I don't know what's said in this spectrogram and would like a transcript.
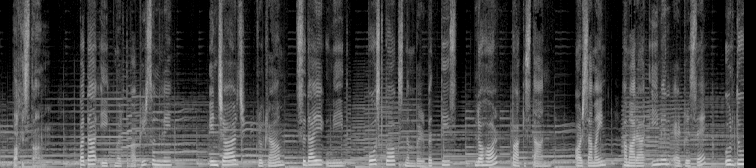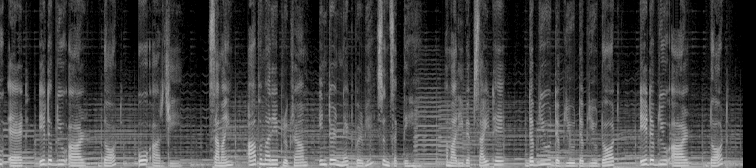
پاکستان۔ پتہ ایک مرتبہ پھر سن لیں۔ انچارج پروگرام سدائے امید، پوسٹ باکس نمبر بتیس، لاہور، پاکستان۔ اور سامعین، ہمارا ای میل ایڈریس ہے Urdu at A W R dot O R G سامعین، آپ ہمارے پروگرام انٹرنیٹ پر بھی سن سکتے ہیں۔ ہماری ویب سائٹ ہے W W W dot A W R dot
